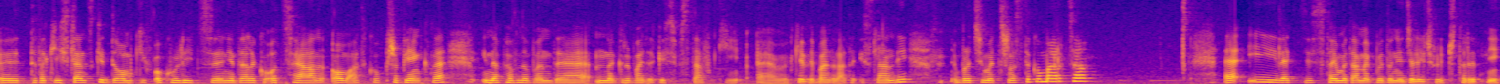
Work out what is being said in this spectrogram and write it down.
y, te takie islandzkie domki w okolicy, niedaleko ocean, o matko, przepiękne i na pewno będę nagrywać jakieś wstawki, kiedy będę na tej Islandii. Wrócimy 13 marca, i leci, stajemy tam jakby do niedzieli, czyli 4 dni,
